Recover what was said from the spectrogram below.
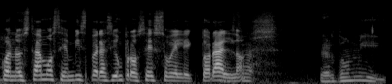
cuando estamos en vísperas de un proceso electoral, ¿no? Perdón mi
